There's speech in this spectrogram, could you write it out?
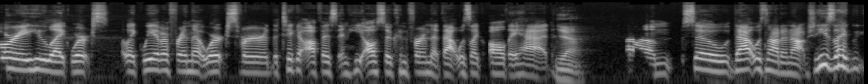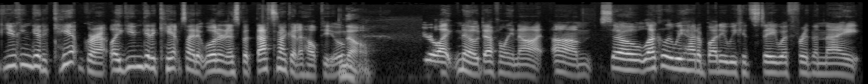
Corey, who like works like we have a friend that works for the ticket office, and he also confirmed that that was like all they had. yeah. Um, so that was not an option. He's like, you can get a campground, like you can get a campsite at Wilderness, but that's not going to help you. No. You're like, no, definitely not. Um, so luckily we had a buddy we could stay with for the night.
